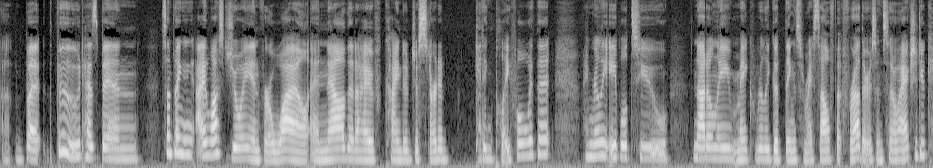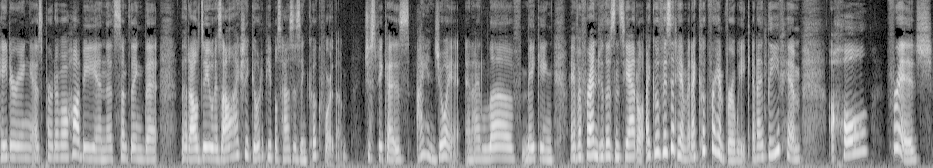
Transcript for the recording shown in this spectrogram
Uh, but food has been something I lost joy in for a while. And now that I've kind of just started getting playful with it, I'm really able to not only make really good things for myself but for others and so i actually do catering as part of a hobby and that's something that that i'll do is i'll actually go to people's houses and cook for them just because i enjoy it and i love making i have a friend who lives in seattle i go visit him and i cook for him for a week and i leave him a whole fridge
